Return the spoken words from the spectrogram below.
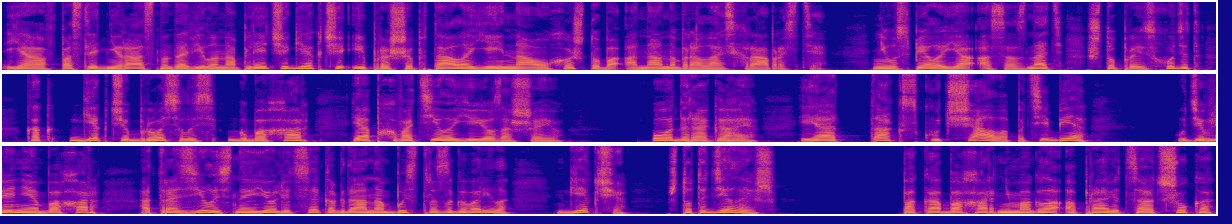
Я в последний раз надавила на плечи Гекче и прошептала ей на ухо, чтобы она набралась храбрости. Не успела я осознать, что происходит, как Гекче бросилась к Бахар и обхватила ее за шею. «О, дорогая, я так скучала по тебе!» Удивление Бахар отразилось на ее лице, когда она быстро заговорила. «Гекче, что ты делаешь?» Пока Бахар не могла оправиться от шока,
